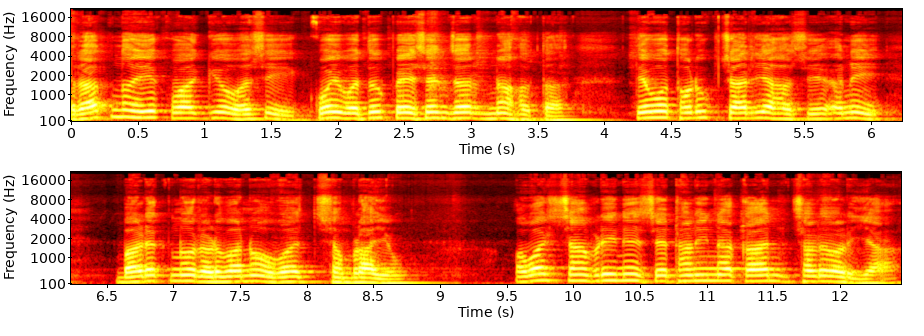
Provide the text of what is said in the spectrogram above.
રાતનો એક વાગ્યો હશે. કોઈ વધુ પેસેન્જર ન હતા. તેઓ થોડુંક ચાલ્યા હશે અને બાળકનો રડવાનો અવાજ સંભળાયો. અવાજ સાંભળીને શેઠાણીના કાન છળવળ્યા.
